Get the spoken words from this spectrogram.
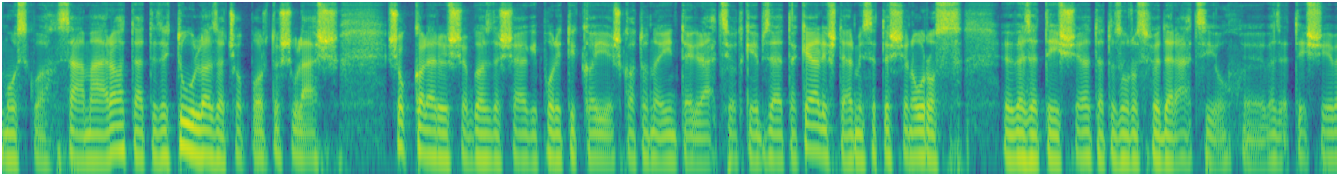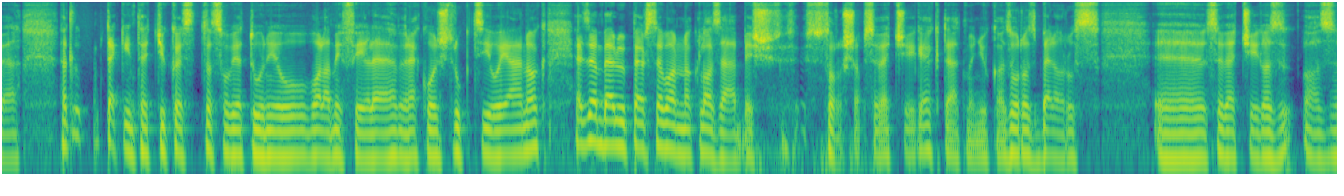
Moszkva számára, tehát ez egy túl az a csoportosulás, sokkal erősebb gazdasági, politikai és katonai integrációt képzeltek el, és természetesen orosz vezetéssel, tehát az Orosz Föderáció vezetésével. Tehát tekinthetjük ezt a Szovjetunió valamiféle rekonstrukciójának. Ezen belül persze vannak lazább és szorosabb szövetségek, tehát mondjuk az orosz-belarusz szövetség az, az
